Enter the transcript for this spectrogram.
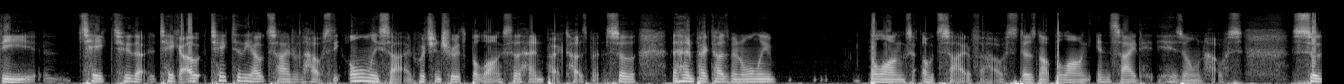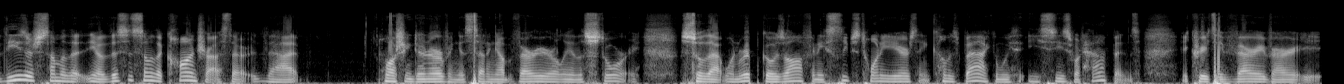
the take to the take out take to the outside of the house, the only side which in truth belongs to the henpecked husband. So the henpecked husband only belongs outside of the house, does not belong inside his own house. So these are some of the you know this is some of the contrast that that Washington Irving is setting up very early in the story, so that when Rip goes off and he sleeps 20 years and he comes back and we, he sees what happens, it creates a very, very.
